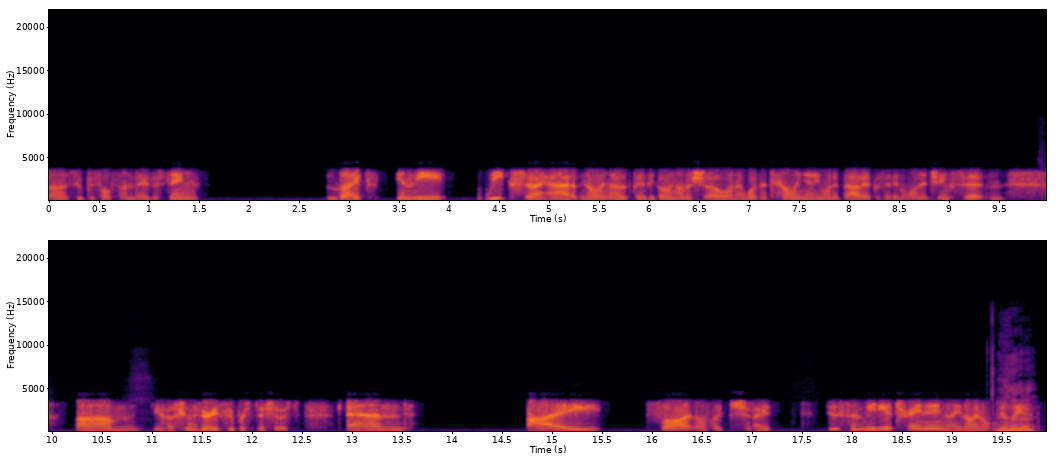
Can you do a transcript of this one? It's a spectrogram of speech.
uh, Super Soul Sunday, the thing, like in the weeks that I had of knowing I was going to be going on the show, and I wasn't telling anyone about it because I didn't want to jinx it, and um, you know, she was very superstitious, and I thought, I was like, should I do some media training? I, you know, I don't really.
